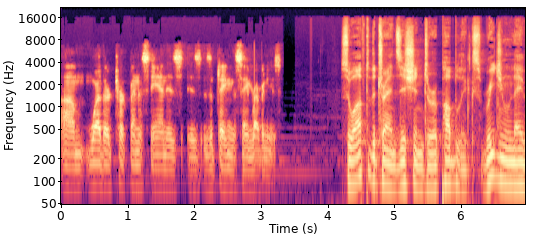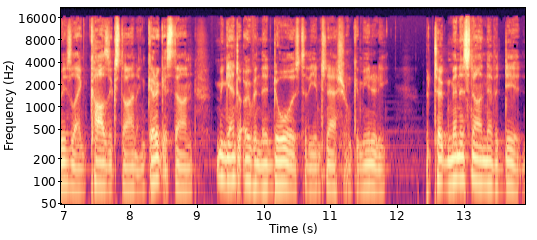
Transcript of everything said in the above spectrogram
um, whether Turkmenistan is, is, is obtaining the same revenues. So, after the transition to republics, regional neighbors like Kazakhstan and Kyrgyzstan began to open their doors to the international community. But Turkmenistan never did.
